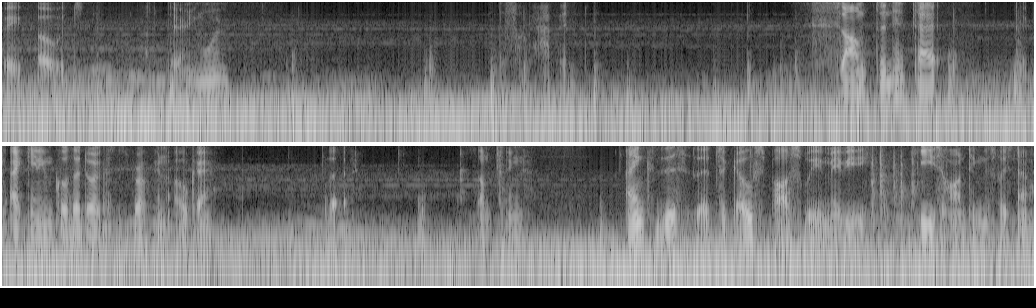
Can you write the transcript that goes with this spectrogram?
Wait, oh, it's not there anymore? What the fuck happened? Something hit that. I can't even close that door because it's broken. Okay. But something I think this that's a ghost possibly. Maybe he's haunting this place now.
